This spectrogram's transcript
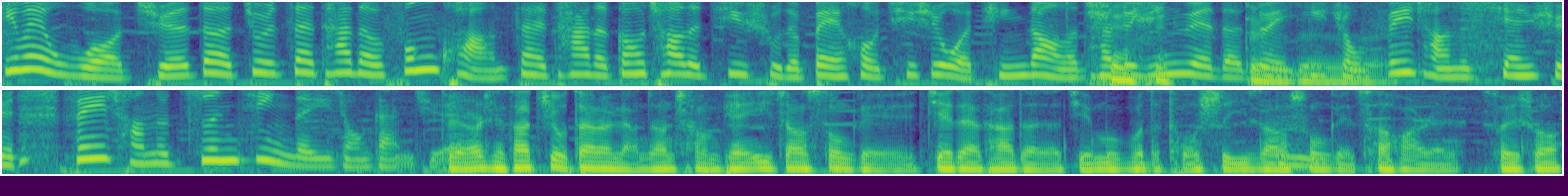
因为我觉得就是在他的疯狂，在他的高超的技术的背后，其实我听到了他对音乐的对一种非常的谦逊、非常的尊敬的一种感觉。对，而且他就带了两张唱片，一张送给接待他的节目部的同事，一张送给策划人。所以说，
